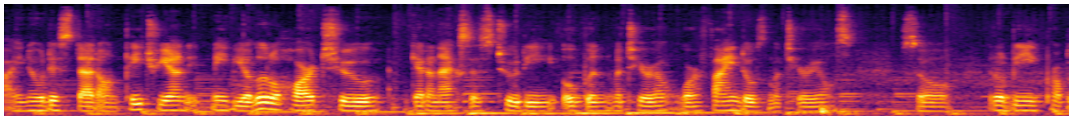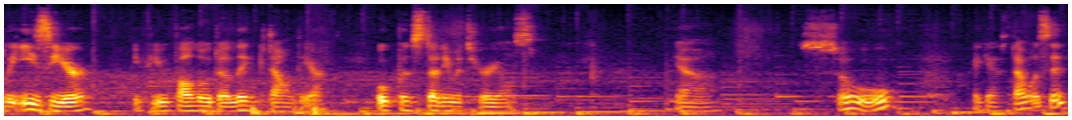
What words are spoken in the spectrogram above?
I noticed that on patreon it may be a little hard to get an access to the open material or find those materials. So it'll be probably easier if you follow the link down there open study materials. Yeah so i guess that was it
